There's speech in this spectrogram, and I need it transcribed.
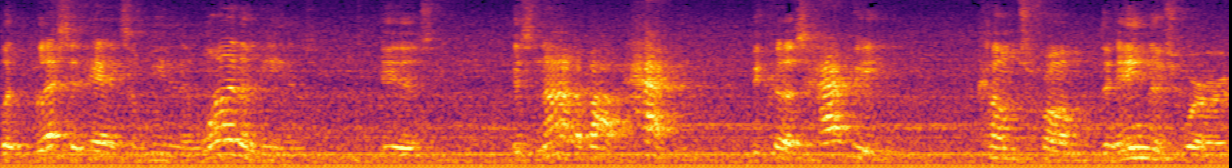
But blessed had some meaning, and one of the meanings is it's not about happy, because happy comes from the English word.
